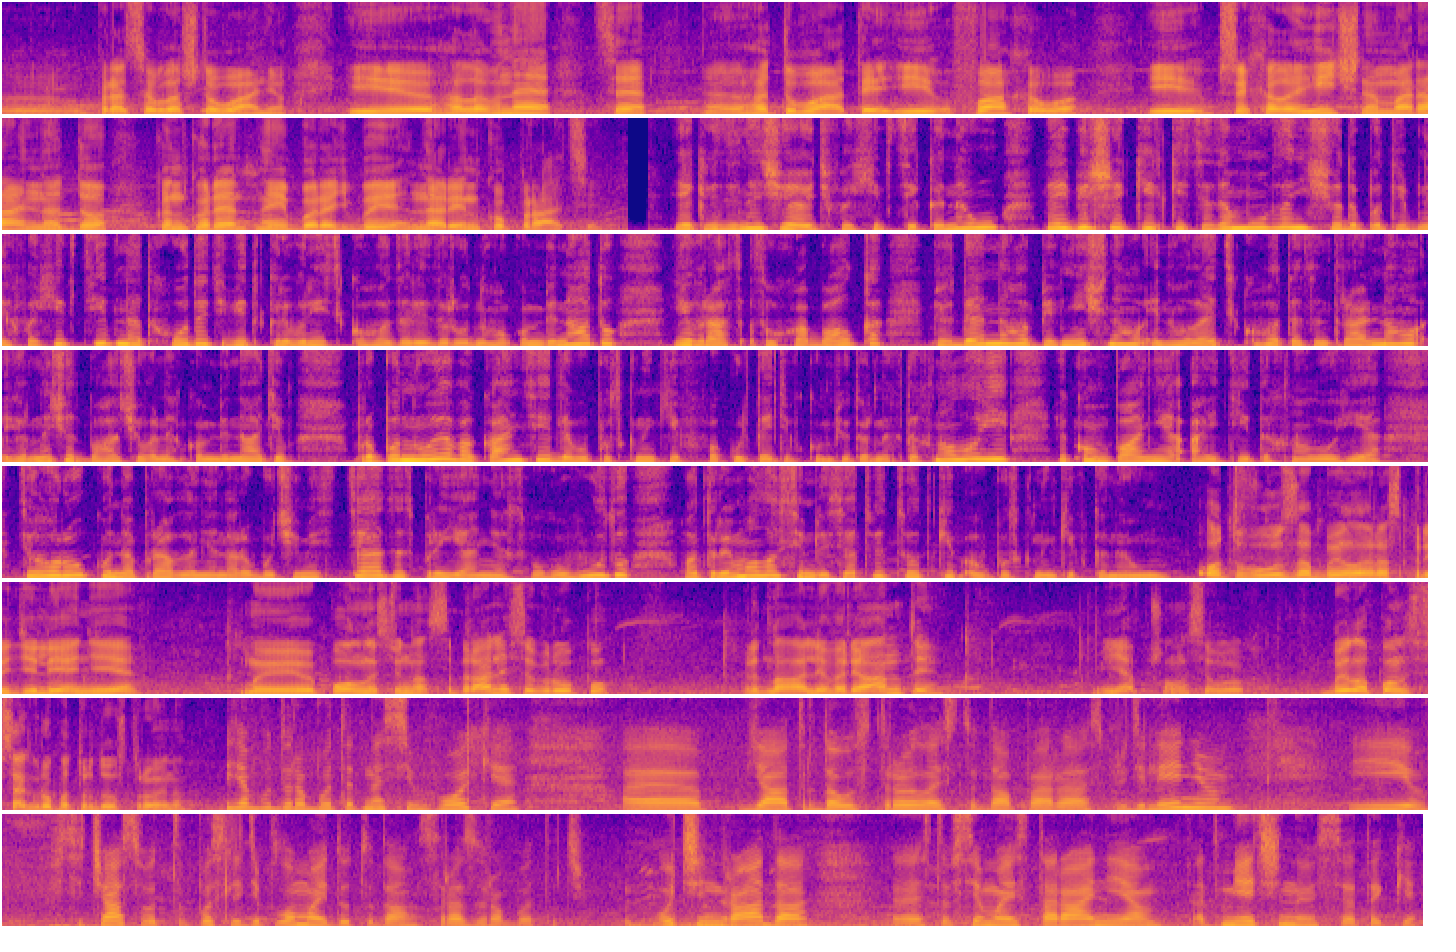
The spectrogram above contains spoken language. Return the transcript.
працевлаштуванню. І головне це готувати і фахово, і психологічно, морально до конкурентної боротьби на ринку праці. Як відзначають фахівці КНУ, найбільша кількість замовлень щодо потрібних фахівців надходить від Криворізького залізорудного комбінату, Євраз Суха Балка, Південного, Північного, Інгулецького та Центрального гірничо-збагачувальних комбінатів. Пропонує вакансії для випускників факультетів комп'ютерних технологій і компанія IT Технологія. Цього року направлення на робочі місця за сприяння свого вузу отримало 70% випускників КНУ. От вуза было распределение. Мы полностью нас собирали всю группу, предлагали варианты. И я пошел на Севок. Была полностью вся группа трудоустроена. Я буду работать на Севгоке. Э, Я трудоустроилась туда по распределению. И сейчас вот после диплома иду туда сразу работать. Очень рада, э, что все мои старания отмечены все-таки.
